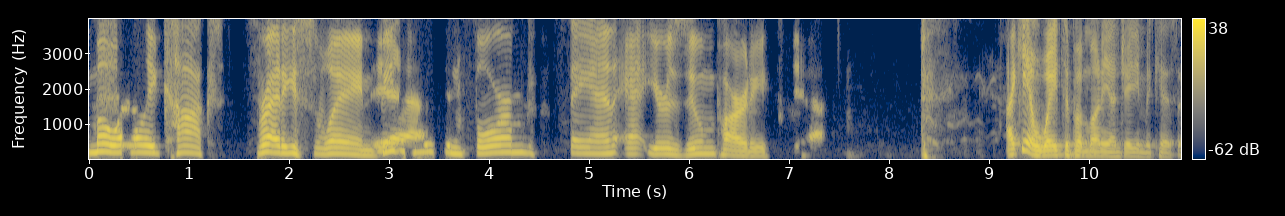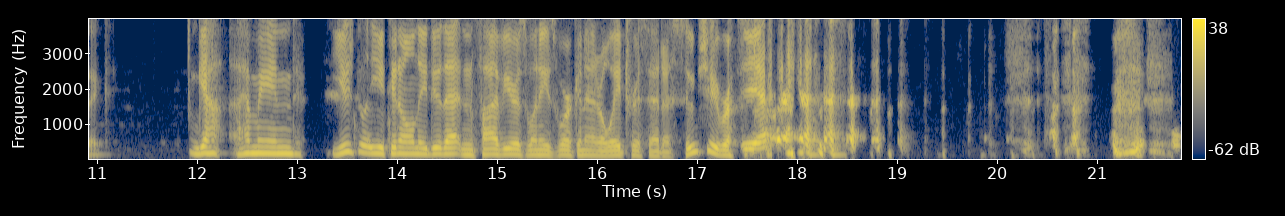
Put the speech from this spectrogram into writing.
Mo Alie-Cox, Freddie Swain. Be the informed fan at your Zoom party. Yeah. I can't wait to put money on J.D. McKissic. Yeah, I mean, usually you can only do that in five years when he's working at a waitress at a sushi restaurant. Yeah.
